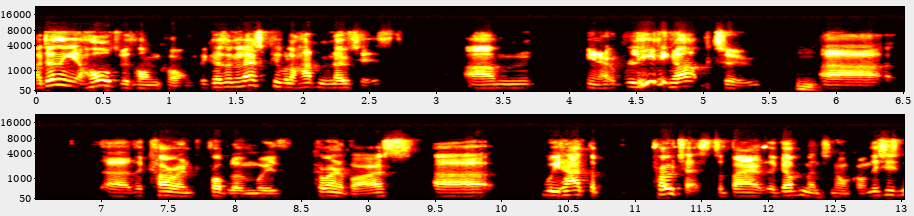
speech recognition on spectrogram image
I don't think it holds with Hong Kong because unless people hadn't noticed, um, you know, leading up to mm. uh, uh, the current problem with coronavirus, uh, we had the protests about the government in Hong Kong. This is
